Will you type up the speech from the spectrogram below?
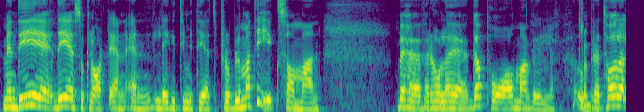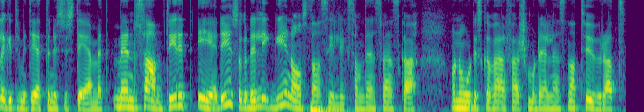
Men det, det är såklart en, en legitimitetsproblematik som man behöver hålla öga på om man vill upprätthålla legitimiteten i systemet. Men samtidigt är det ju så, det ligger ju någonstans i liksom den svenska och nordiska välfärdsmodellens natur att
